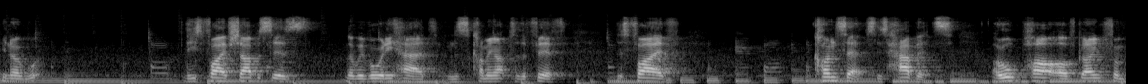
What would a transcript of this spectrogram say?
you know, these five Shabbases that we've already had, and this is coming up to the fifth, there's five concepts, these habits, are all part of going from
